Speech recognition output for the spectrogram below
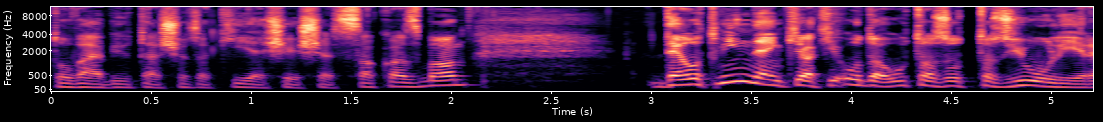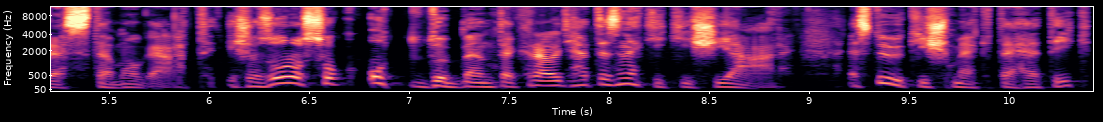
továbbjutáshoz a kieséses szakaszban. de ott mindenki, aki oda utazott, az jól érezte magát. És az oroszok ott döbbentek rá, hogy hát ez nekik is jár. Ezt ők is megtehetik.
